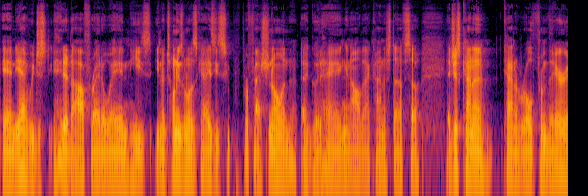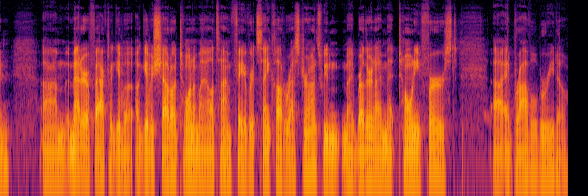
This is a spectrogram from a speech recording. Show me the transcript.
And yeah, we just hit it off right away. And he's, you know, Tony's one of those guys. He's super professional and a good hang and all that kind of stuff. So it just kind of kind of rolled from there. And um, matter of fact, I'll give a I'll give a shout out to one of my all time favorite St. Cloud restaurants. We, my brother and I met Tony first uh, at Bravo Burrito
